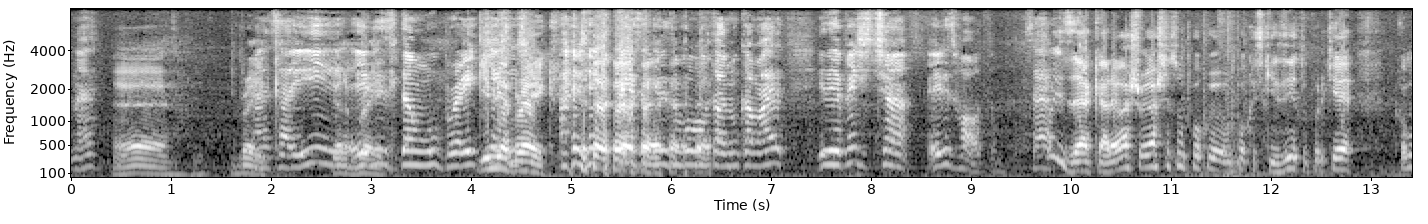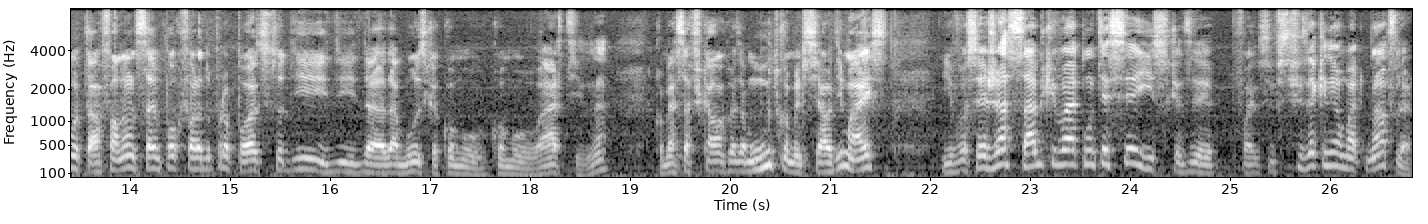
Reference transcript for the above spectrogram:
né? É. Break. Mas aí eles dão o break. Give a me a gente- break. A gente pensa que eles não vão voltar nunca mais e de repente, tchan, eles voltam. Certo? Pois é, cara, eu acho, eu acho isso um pouco, um pouco esquisito, porque, como eu estava falando, sai um pouco fora do propósito de, de- da, da música como, como arte, né? Começa a ficar uma coisa muito comercial demais e você já sabe que vai acontecer isso. Quer dizer, se, fizer que nem o Mark Knopfler,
